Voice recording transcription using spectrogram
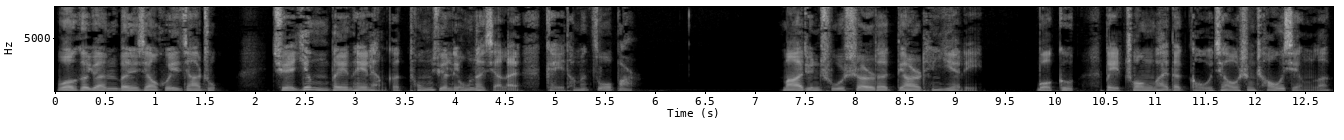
我哥原本想回家住，却硬被那两个同学留了下来，给他们作伴。马军出事的第二天夜里。我哥被窗外的狗叫声吵醒了，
